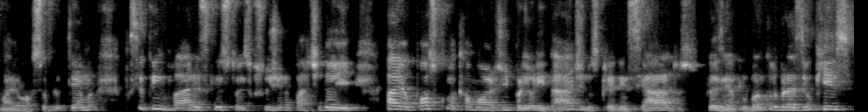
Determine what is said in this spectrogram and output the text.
maior sobre o tema, porque você tem várias questões que surgiram a partir daí. Ah, eu posso colocar uma ordem de prioridade nos credenciados? Por exemplo, o Banco do Brasil quis,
